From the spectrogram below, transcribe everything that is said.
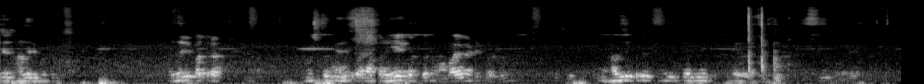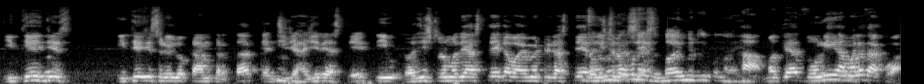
पाहिजे हजेरी पत्र हजेरी नुसतं त्यांचं आपण हे करतो ना बायोमेट्रिक करतो हजेरी पत्र त्यांनी इथे जे इथे जे सगळे लोक काम करतात त्यांची जी हजेरी असते ती रजिस्टरमध्ये असते का बायोमेट्रिक असते? रजिस्टर असेल? बायोमेट्रिक पण आहे. हा मग त्या दोन्ही आम्हाला दाखवा.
